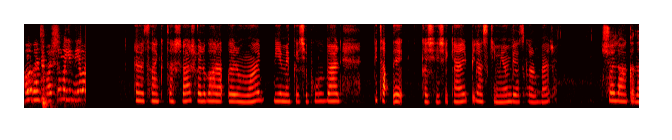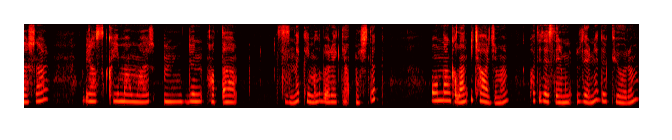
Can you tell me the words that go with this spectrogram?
Ama bence başlamayın. Niye Evet arkadaşlar şöyle baharatlarım var. Bir yemek kaşığı pul biber, bir tatlı kaşığı şeker, biraz kimyon, biraz karabiber. Şöyle arkadaşlar biraz kıymam var. Hmm, Dün hatta sizinle kıymalı börek yapmıştık. Ondan kalan iç harcımı patateslerimin üzerine döküyorum.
